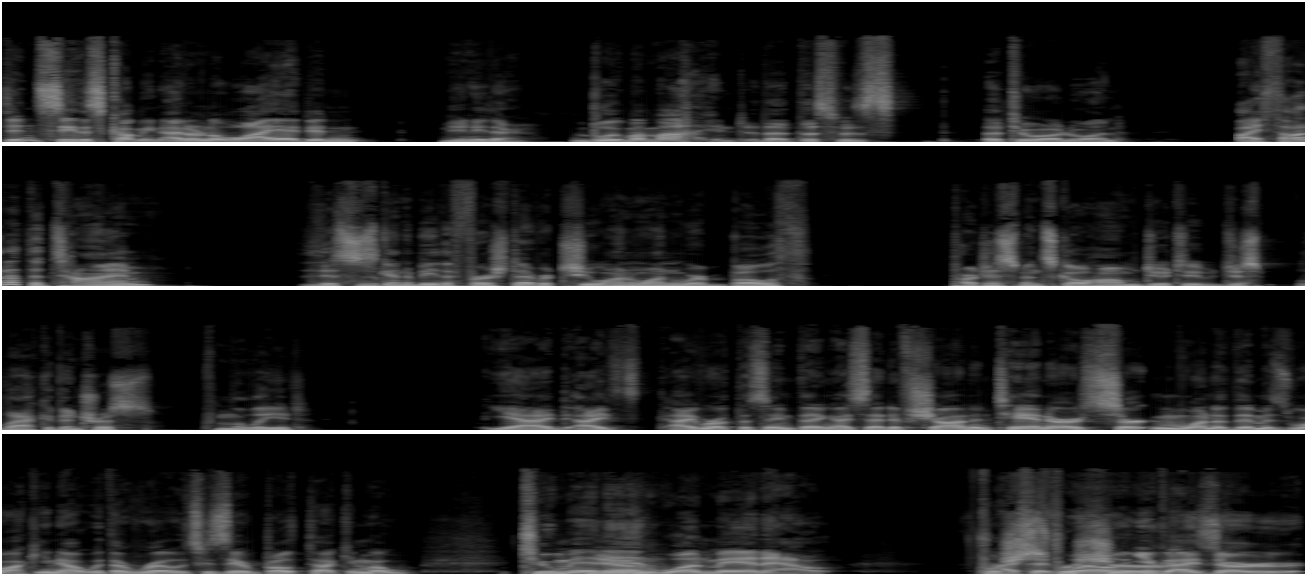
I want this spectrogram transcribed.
Didn't see this coming. I don't know why I didn't. Me neither. Blew my mind that this was a two on one. I thought at the time this is going to be the first ever two on one where both participants go home due to just lack of interest from the lead. Yeah, I, I, I wrote the same thing. I said if Sean and Tanner are certain one of them is walking out with a rose because they were both talking about two men Yeah. in, one man out. For, I said, for well, sure. you guys are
